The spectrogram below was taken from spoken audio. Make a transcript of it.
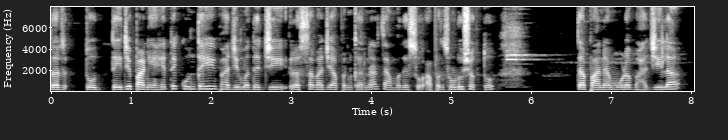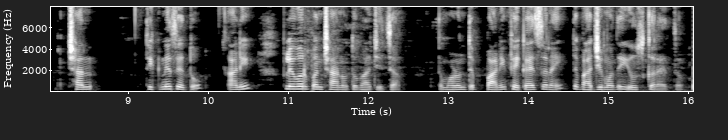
तर तो ते जे पाणी आहे ते कोणत्याही भाजीमध्ये जी रस्सा भाजी आपण करणार त्यामध्ये सो आपण सोडू शकतो. त्या पाण्यामुळं भाजीला छान थिकनेस येतो आणि फ्लेवर पण छान होतो भाजीचा. तर म्हणून ते पाणी फेकायचं नाही ते भाजीमध्ये यूज करायचं.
